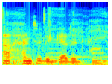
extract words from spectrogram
I hunted and gathered for you.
